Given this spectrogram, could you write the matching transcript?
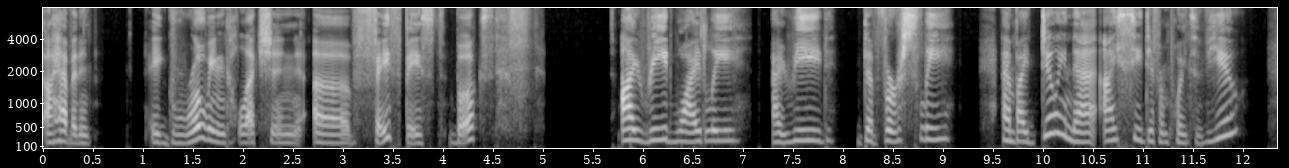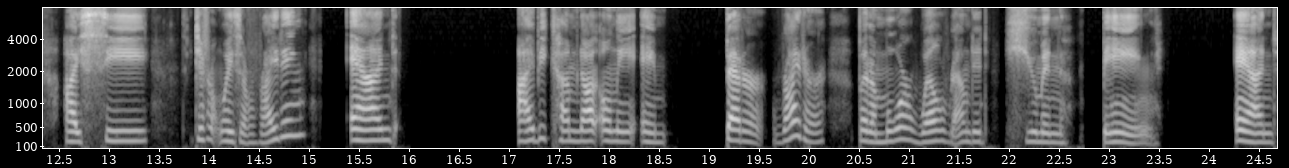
I have an, a growing collection of faith-based books. I read widely, I read diversely, and by doing that, I see different points of view. I see different ways of writing, and I become not only a better writer, but a more well rounded human being. And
